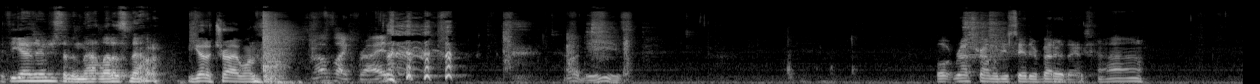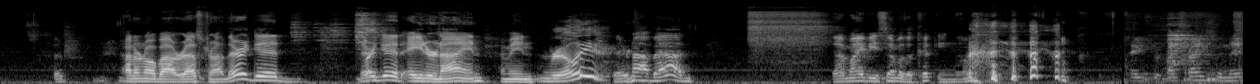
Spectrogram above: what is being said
If you guys are interested in that, let us know. You gotta try one. Smells like fries. oh, geez. What restaurant would you say they're better than? Uh, but I don't know about restaurant. They're a good. They're a good eight or nine. I mean, Really? they're not bad. That might be some of the cooking though. Taste the french fries we made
